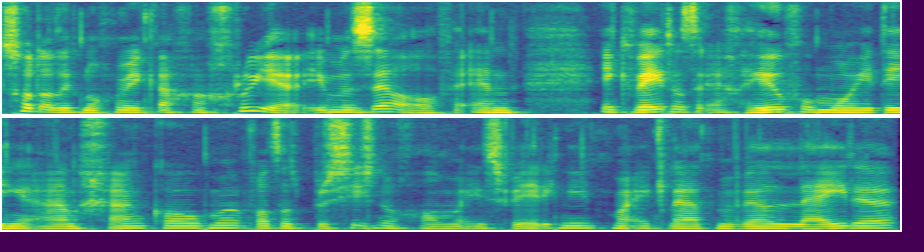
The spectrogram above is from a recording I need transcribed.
zodat ik nog meer kan gaan groeien in mezelf. En ik weet dat er echt heel veel mooie dingen aan gaan komen. Wat het precies nog allemaal is, weet ik niet. Maar ik laat me wel leiden.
